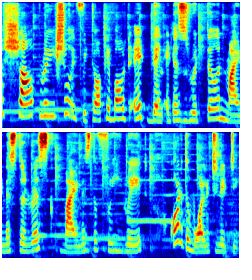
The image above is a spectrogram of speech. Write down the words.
So Sharpe ratio, if we talk about it, then it is return minus the risk minus the free rate or the volatility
